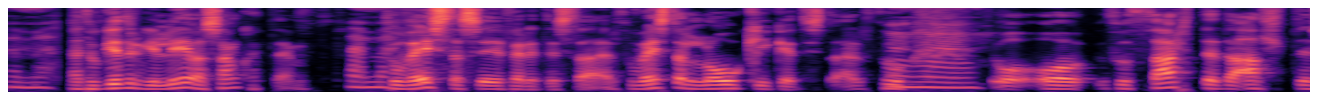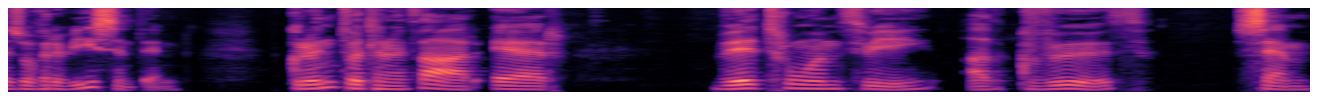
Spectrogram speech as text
en þú getur ekki lifað samkvæmt þeim, þú veist að siðferði til staðar, þú veist að Loki getur staðar þú, Mhm, og, og þú þart þetta allt eins og fyrir vísindin. Grundvöllunum þar er við trúum því að Guð sem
